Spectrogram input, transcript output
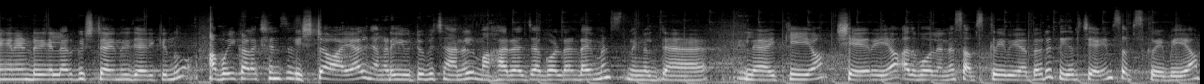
എങ്ങനെയുണ്ട്? എല്ലാവർക്കും ഇഷ്ടമായെന്ന് വിചാരിക്കുന്നു. അപ്പോൾ ഈ കളക്ഷൻസ് ഇഷ്ടമായാൽ ഞങ്ങളുടെ YouTube channel Maharaja golden diamonds നിങ്ങൾ ലൈക്ക് ചെയ്യുക ഷെയർ ചെയ്യുക. അതുപോലെ തന്നെ സബ്സ്ക്രൈബ് ചെയ്യാത്തവർ തീർച്ചയായും സബ്സ്ക്രൈബ് ചെയ്യുക.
